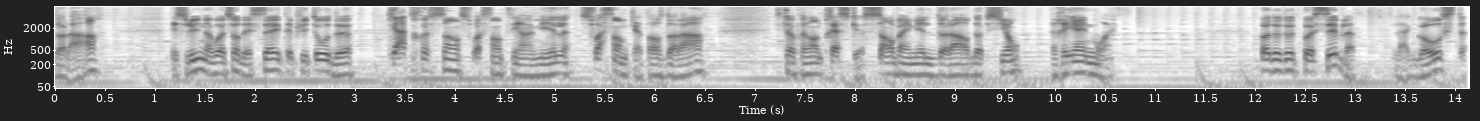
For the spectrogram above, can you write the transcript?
dollars et celui de ma voiture d'essai était plutôt de 461 074 dollars, ce qui représente presque 120 000 dollars d'options, rien de moins. Pas de doute possible, la Ghost,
